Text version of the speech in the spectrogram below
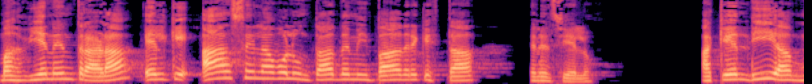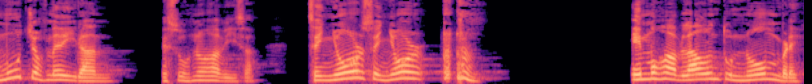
más bien entrará el que hace la voluntad de mi Padre que está en el cielo. Aquel día muchos me dirán, Jesús nos avisa, Señor, Señor, hemos hablado en tu nombre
